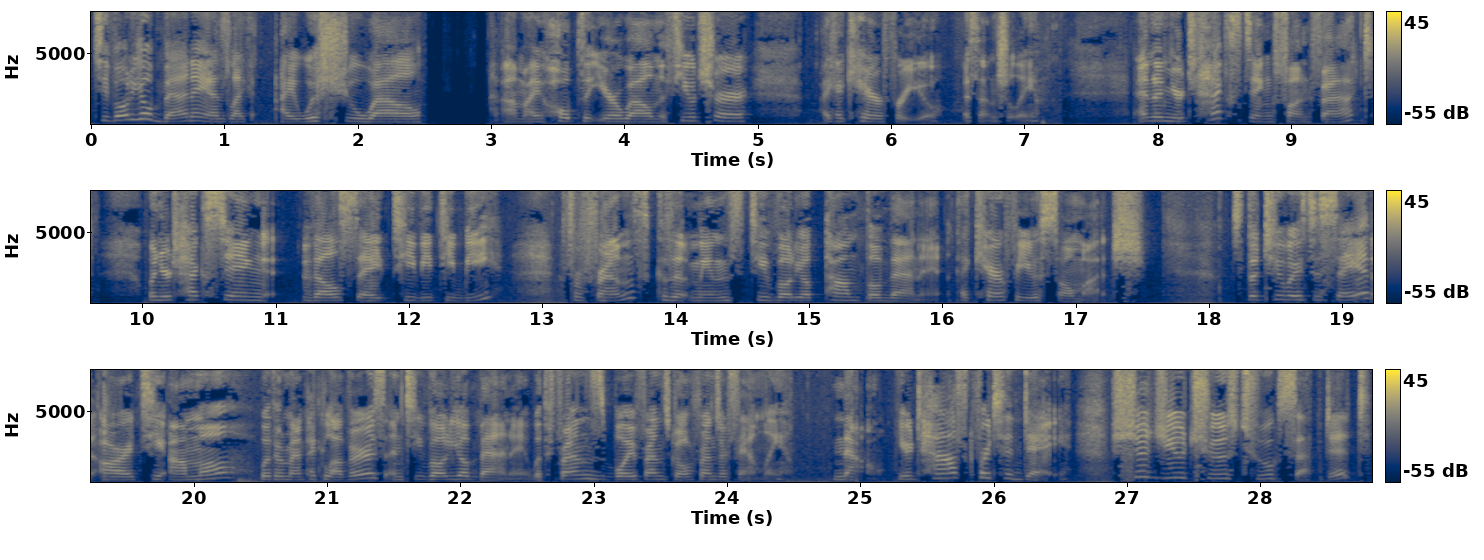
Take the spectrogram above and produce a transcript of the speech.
Ti voglio bene is like, I wish you well, um, I hope that you're well in the future, like I care for you, essentially. And when you're texting, fun fact, when you're texting, they'll say TVTB for friends because it means ti voglio tanto bene. I care for you so much. So the two ways to say it are ti amo with romantic lovers and ti voglio bene with friends, boyfriends, girlfriends, or family. Now, your task for today, should you choose to accept it,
